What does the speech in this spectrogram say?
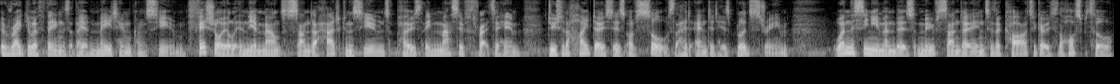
irregular things that they had made him consume. Fish oil in the amount Sanda had consumed posed a massive threat to him due to the high doses of salts that had entered his bloodstream. When the senior members moved Sanda into the car to go to the hospital,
